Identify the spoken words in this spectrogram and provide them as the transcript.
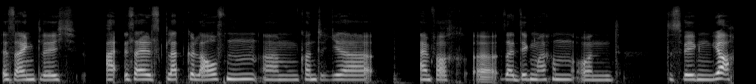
ist eigentlich ist alles glatt gelaufen, ähm, konnte jeder einfach äh, sein Ding machen und deswegen, ja,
